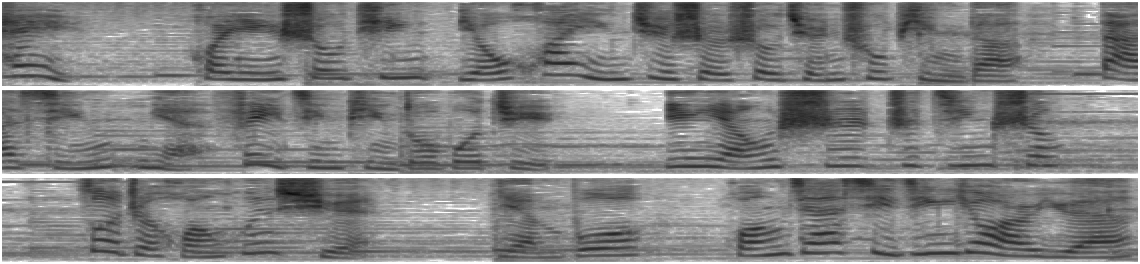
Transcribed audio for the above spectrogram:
嘿，欢迎收听由欢迎剧社授权出品的大型免费精品多播剧《阴阳师之今生》，作者黄昏雪，演播皇家戏精幼儿园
